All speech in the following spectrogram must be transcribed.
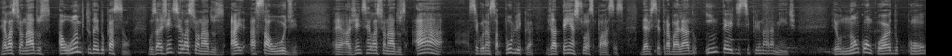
relacionados ao âmbito da educação. Os agentes relacionados à, à saúde, é, agentes relacionados à segurança pública já têm as suas passas. Deve ser trabalhado interdisciplinarmente. Eu não concordo com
